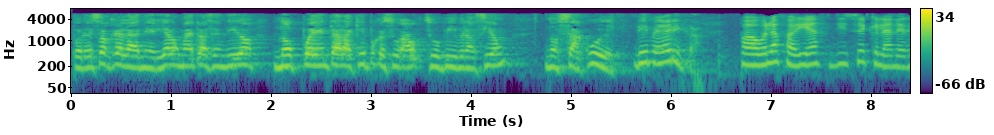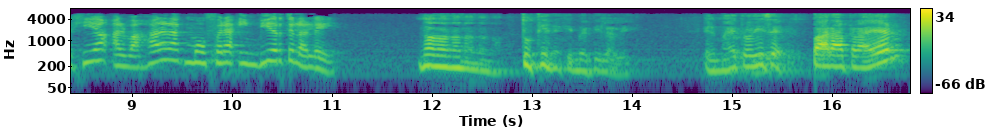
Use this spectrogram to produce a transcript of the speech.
por eso que la energía de los maestros ascendidos no puede entrar aquí porque su, su vibración nos sacude. Dime, Erika. Paola Farías dice que la energía al bajar a la atmósfera invierte la ley. No, no, no, no, no, no. Tú tienes que invertir la ley. El maestro dice, para atraer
